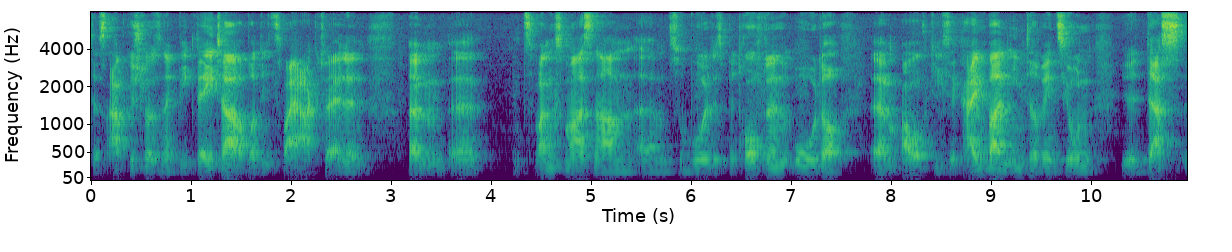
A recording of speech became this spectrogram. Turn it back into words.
das abgeschlossene Big Data, aber die zwei aktuellen Zwangsmaßnahmen zum Wohl des Betroffenen oder auch diese Keimbahnintervention, äh, das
